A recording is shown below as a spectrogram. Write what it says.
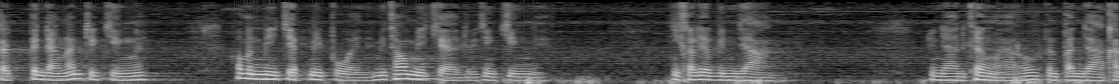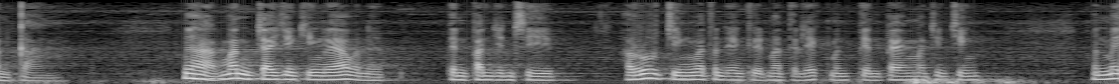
จะเป็นอย่างนั้นจริงๆนะเพราะมันมีเจ็บมีป่วยมีเท่ามีแก่อยู่จริงๆนี่นี่เขาเรียกวิญญาณ วิญญาณเครื่องหมายรู้เป็นปัญญาขั้นกลาง เมื่อหากมั่นใจจริง ๆ แล้วเนี่ยเป็นปัญญินทรีย์รู้จริงว่าตนเองเกิดมาแต่เล็ก มันเปลี่ยนแปลงมาจริง ๆ มันไม่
